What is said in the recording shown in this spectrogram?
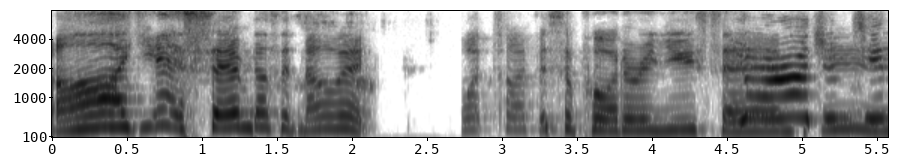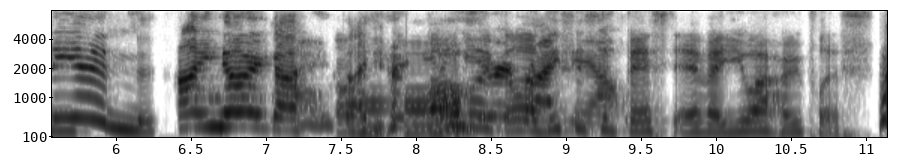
Oh, yes. Sam doesn't know it. What type of supporter are you, Sam? You're Jeez. Argentinian. I know, guys. I don't Oh my God, right this is the best ever. You are hopeless.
